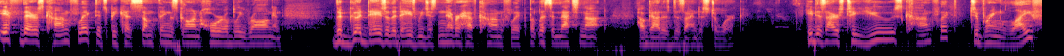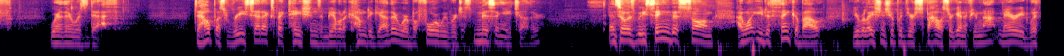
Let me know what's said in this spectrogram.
If there's conflict, it's because something's gone horribly wrong. And the good days are the days we just never have conflict. But listen, that's not how God has designed us to work. He desires to use conflict to bring life where there was death to help us reset expectations and be able to come together where before we were just missing each other. And so, as we sing this song, I want you to think about your relationship with your spouse, or again, if you're not married, with,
